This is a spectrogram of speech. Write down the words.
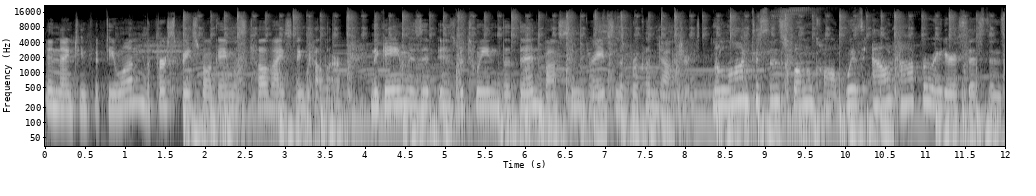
In 1951, the first baseball game was televised in color. The game is, is between the then Boston Braves and the Brooklyn Dodgers. The long distance phone call without operator assistance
